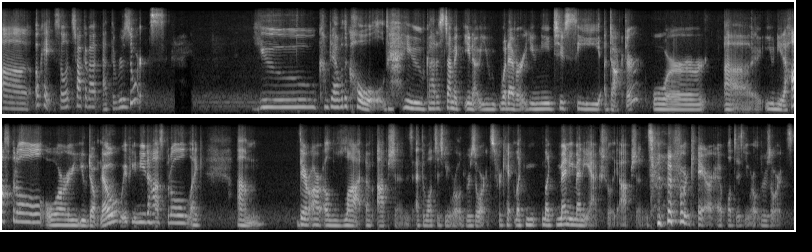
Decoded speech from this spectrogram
Uh, okay, so let's talk about at the resorts. You come down with a cold, you've got a stomach, you know, you whatever, you need to see a doctor or uh, you need a hospital or you don't know if you need a hospital. Like, um, there are a lot of options at the Walt Disney World resorts for care, like like many, many actually options for care at Walt Disney World resorts.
